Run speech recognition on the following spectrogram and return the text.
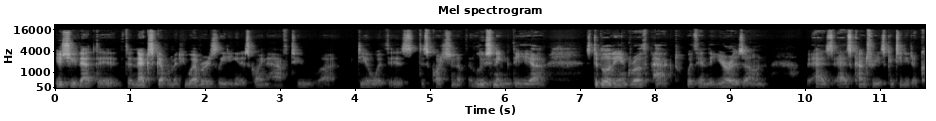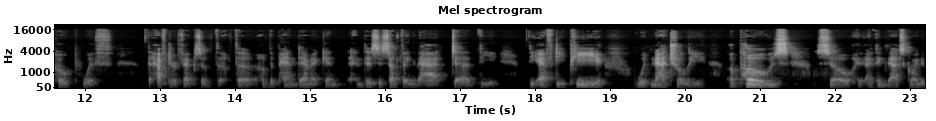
issue that the the next government, whoever is leading it, is going to have to uh, deal with is this question of loosening the uh, stability and growth pact within the eurozone, as as countries continue to cope with the after effects of the, the of the pandemic, and and this is something that uh, the the FDP would naturally oppose. So I, think that's going to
